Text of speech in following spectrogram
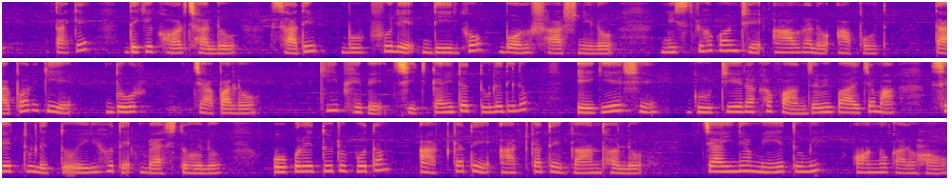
তাকে দেখে ঘর ছাড়ল। সাদীপ বুক ফুলে দীর্ঘ বড় শ্বাস নিল। নিস্পৃহ কণ্ঠে আওড়ালো আপদ। তারপর গিয়ে দৌড় চাপালো। কি ভেবে ছিটকানিটা তুলে দিল? এগিয়ে এসে গুটিয়ে রাখা পাঞ্জাবি পায়জামা সেট তুলে তৈরি হতে ব্যস্ত হলো। ওপরের দুটো বোতাম আটকাতে আটকাতে গান ধরলো, চাই না মেয়ে তুমি, অন্য কারও হও।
